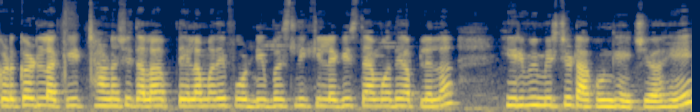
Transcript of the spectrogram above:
कडकडला की छान अशी त्याला तेलामध्ये फोडणी बसली की लगेच त्यामध्ये आपल्याला हिरवी मिरची टाकून घ्यायची आहे.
